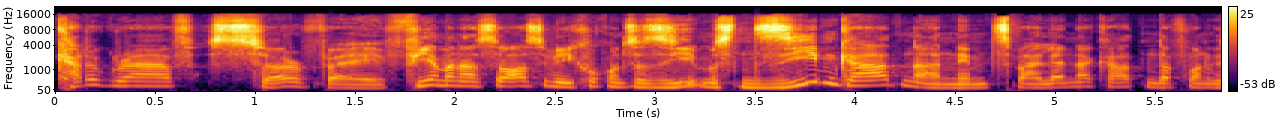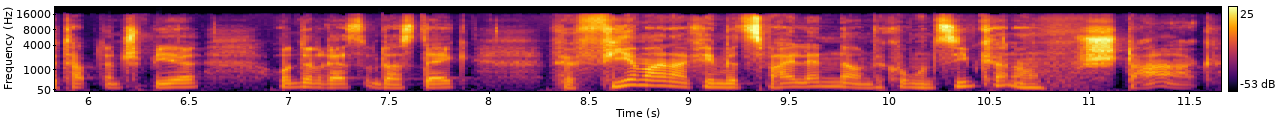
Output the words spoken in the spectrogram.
Cartograph Survey. Vier Mana Sorcery. Wir gucken uns sieben, müssen sieben Karten an, nehmen zwei Länderkarten davon getappt ins Spiel und den Rest unter das Deck. Für vier Mana kriegen wir zwei Länder und wir gucken uns sieben Karten. Oh, stark.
